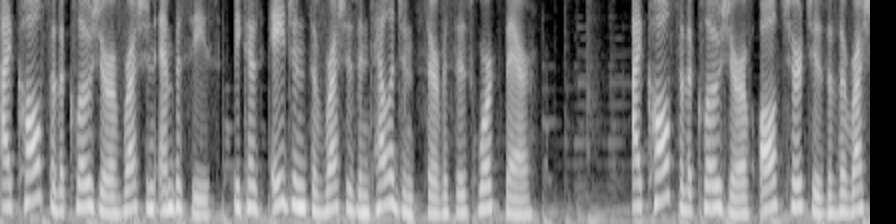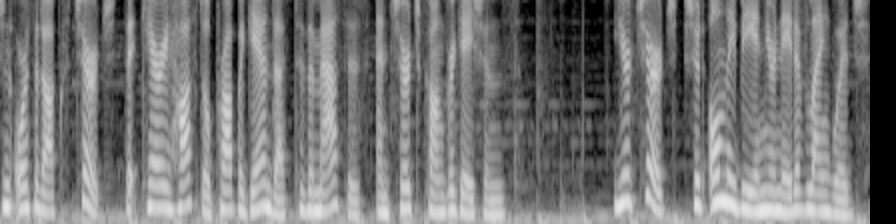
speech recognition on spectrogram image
I call for the closure of Russian embassies because agents of Russia's intelligence services work there. I call for the closure of all churches of the Russian Orthodox Church that carry hostile propaganda to the masses and church congregations. Your church should only be in your native language.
